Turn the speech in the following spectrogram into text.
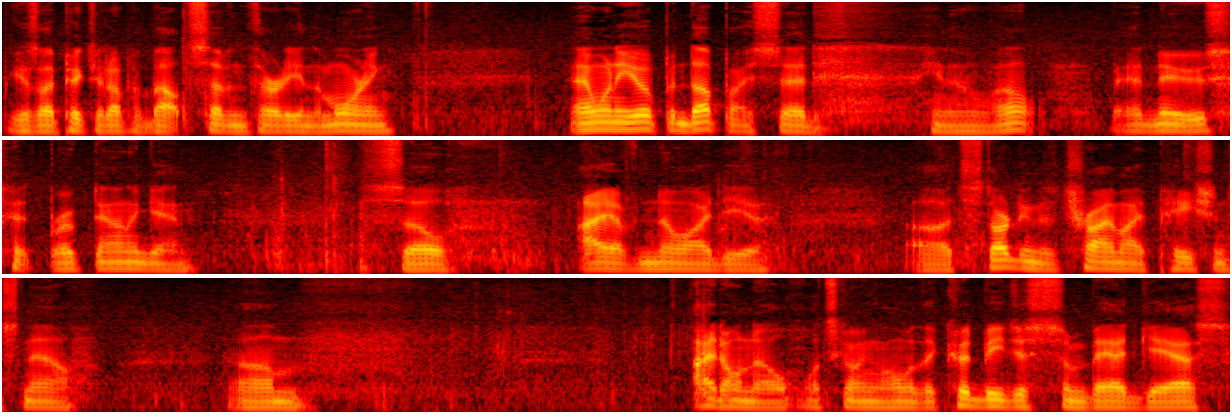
because I picked it up about 7.30 in the morning, and when he opened up I said, you know, well, bad news, it broke down again. So I have no idea. Uh, it's starting to try my patience now. Um, I don't know what's going on with it. Could be just some bad gas.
